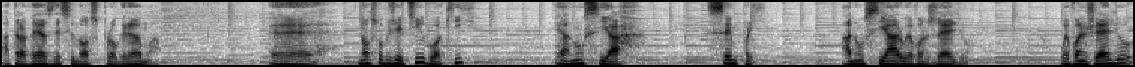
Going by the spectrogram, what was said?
através desse nosso programa. É, nosso objetivo aqui é anunciar sempre, anunciar o Evangelho, o Evangelho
